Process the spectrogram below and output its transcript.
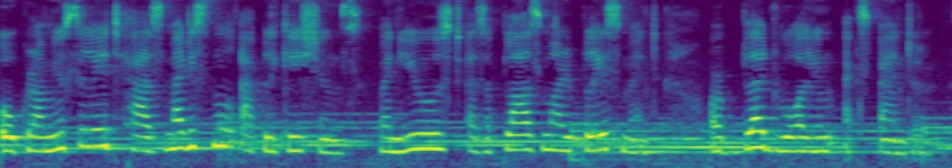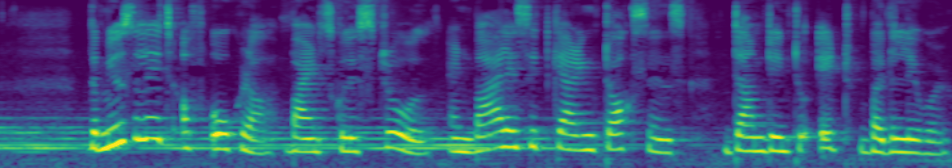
Okra mucilage has medicinal applications when used as a plasma replacement or blood volume expander. The mucilage of okra binds cholesterol and bile acid carrying toxins dumped into it by the liver.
